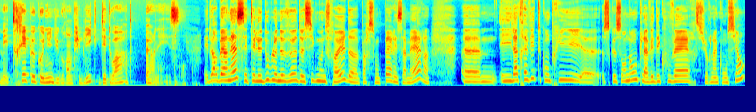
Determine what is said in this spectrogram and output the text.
mais très peu connue du grand public, d'Edward Bernays? Edward Bernays c'était le double neveu de Sigmund Freud par son père et sa mère. Euh, et il a très vite compris euh, ce que son oncle avait découvert sur l'inconscient.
